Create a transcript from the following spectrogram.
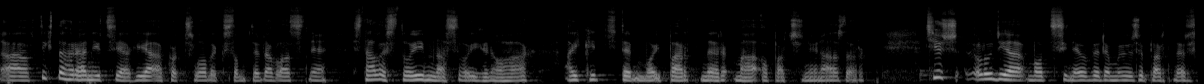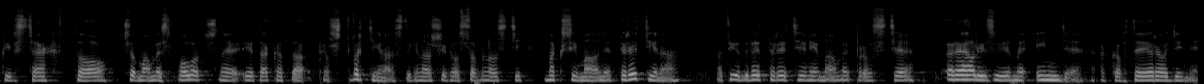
a v týchto hraniciach ja ako človek som teda vlastne stále stojím na svojich nohách, aj keď ten môj partner má opačný názor. Tiež ľudia moc si neuvedomujú, že partnerský vzťah, to, čo máme spoločné, je taká, taká štvrtina z tých našich osobností, maximálne tretina. A tie dve tretiny máme proste, realizujeme inde, ako v tej rodine.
